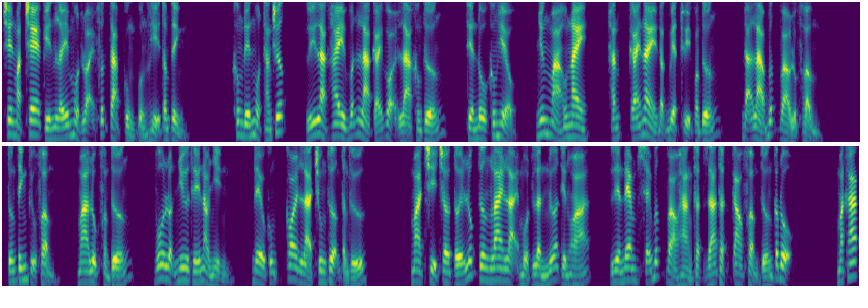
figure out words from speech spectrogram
trên mặt che kín lấy một loại phức tạp cùng cuồng hỉ tâm tình. Không đến một tháng trước lý lạc hay vẫn là cái gọi là không tướng, tiền đồ không hiểu, nhưng mà hôm nay, hắn cái này đặc biệt thủy quang tướng, đã là bước vào lục phẩm. Tướng tính cửu phẩm, mà lục phẩm tướng, vô luận như thế nào nhìn, đều cũng coi là trung thượng tầng thứ. Mà chỉ chờ tới lúc tương lai lại một lần nữa tiến hóa, liền đem sẽ bước vào hàng thật giá thật cao phẩm tướng cấp độ. Mặt khác,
